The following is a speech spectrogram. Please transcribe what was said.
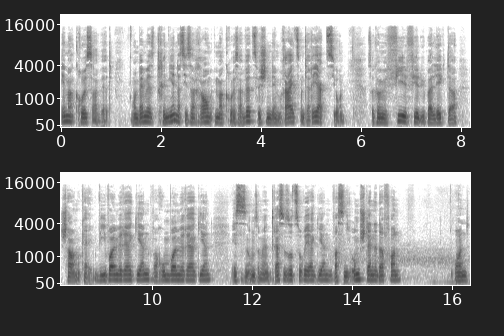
immer größer wird. Und wenn wir trainieren, dass dieser Raum immer größer wird zwischen dem Reiz und der Reaktion, so können wir viel, viel überlegter schauen, okay, wie wollen wir reagieren? Warum wollen wir reagieren? Ist es in unserem Interesse so zu reagieren? Was sind die Umstände davon? Und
